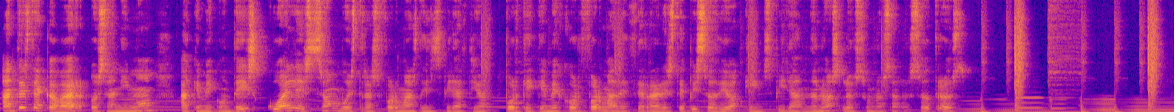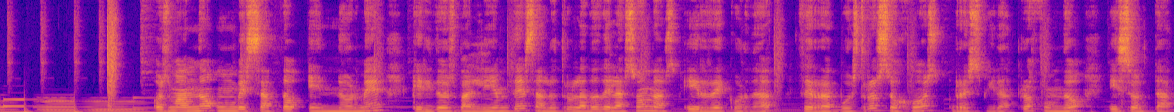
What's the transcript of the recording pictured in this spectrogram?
Antes de acabar, os animo a que me contéis cuáles son vuestras formas de inspiración, porque qué mejor forma de cerrar este episodio que inspirándonos los unos a los otros. Os mando un besazo enorme, queridos valientes al otro lado de las ondas, y recordad, cerrad vuestros ojos, respirad profundo y soltad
